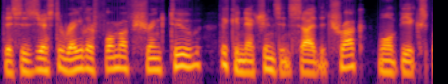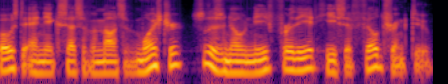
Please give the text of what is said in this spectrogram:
This is just a regular form of shrink tube. The connections inside the truck won't be exposed to any excessive amounts of moisture, so there's no need for the adhesive filled shrink tube.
